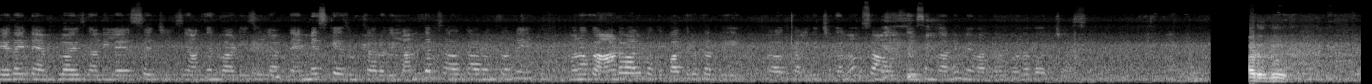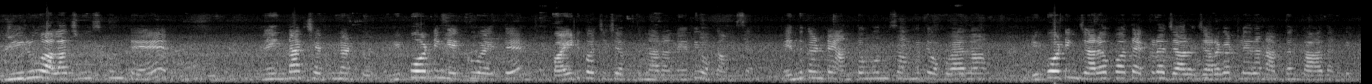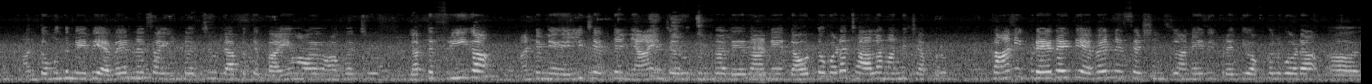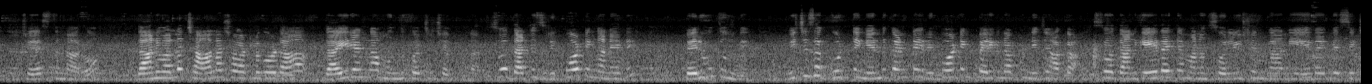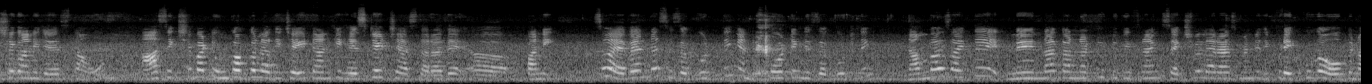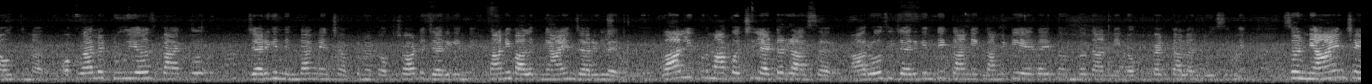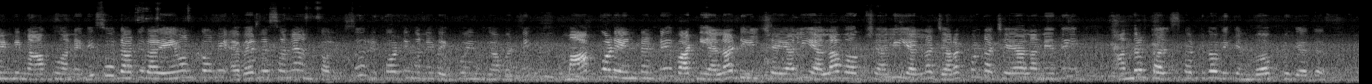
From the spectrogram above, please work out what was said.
ఏదైతే ఎంప్లాయీస్ కానీ లేదా ఎస్హెచ్ఈసి అంగన్వాడీస్ లేకపోతే ఎంఎస్కేస్ ఉంటారో వీళ్ళందరి సహకారంతోనే మనం ఒక ఆడవాళ్ళకి ఒక భద్రతకి ఆ, కలిగించగలం. సో ఆ ఉద్దేశంగానే మేమందరం కూడా వర్క్ చేస్తాం. మీరు అలా చూసుకుంటే నేను ఇందాక చెప్పినట్టు రిపోర్టింగ్ ఎక్కువైతే బయటకు వచ్చి చెప్తున్నారు అనేది ఒక అంశం. ఎందుకంటే అంతకుముందు సంగతి ఒకవేళ రిపోర్టింగ్ జరగకపోతే ఎక్కడ జర జరగట్లేదని అర్థం కాదండి. అంతకుముందు మేబీ అవేర్నెస్ అయి ఉండొచ్చు లేకపోతే భయం అవ్వచ్చు లేకపోతే ఫ్రీగా అంటే మేము వెళ్ళి చెప్తే న్యాయం జరుగుతుందా లేదా అనే డౌట్తో కూడా చాలామంది చెప్పరు. కానీ ఇప్పుడు ఏదైతే అవేర్నెస్ సెషన్స్ అనేవి ప్రతి ఒక్కరు కూడా చేస్తున్నారో దానివల్ల చాలా చోట్ల కూడా ధైర్యంగా ముందుకొచ్చి చెప్తున్నారు. సో దట్ ఈస్ రిపోర్టింగ్ అనేది పెరుగుతుంది which is a good thing ఎందుకంటే రిపోర్టింగ్ పెరిగినప్పుడు నిజం అక్క సో దానికి ఏదైతే మనం సొల్యూషన్ కానీ ఏదైతే శిక్ష కానీ చేస్తామో ఆ శిక్ష బట్టి ఇంకొకరు అది చేయటానికి హెసిటేట్ చేస్తారు అదే పని. So awareness is a good thing and reporting is a good thing numbers అయితే మేము ఇందాక అన్నట్టు to be frank sexual harassment ఇది ఇప్పుడు ఎక్కువగా ఓపెన్ అవుతున్నారు. ఒకవేళ టూ ఇయర్స్ బ్యాక్ జరిగింది. ఇందాక నేను చెప్పినట్టు ఒక చోట జరిగింది. కానీ వాళ్ళకి న్యాయం జరగలేదు. వాళ్ళు ఇప్పుడు మాకు వచ్చి లెటర్ రాశారు. ఆ రోజు జరిగింది. కానీ కమిటీ ఏదైతే ఉందో దాన్ని నొక్కి పెట్టాలని చూసింది. సో న్యాయం చేయండి నాకు అనేది. సో దాట్ అది ఏమనుకోని? అవేర్నెస్ అనే అనుకోవాలి. సో రిపోర్టింగ్ అనేది ఎక్కువైంది కాబట్టి మాకు కూడా ఏంటంటే వాటిని ఎలా డీల్ చేయాలి? ఎలా వర్క్ చేయాలి? ఎలా జరగకుండా చేయాలనేది అందరం కలిసికట్టుగా we can work together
